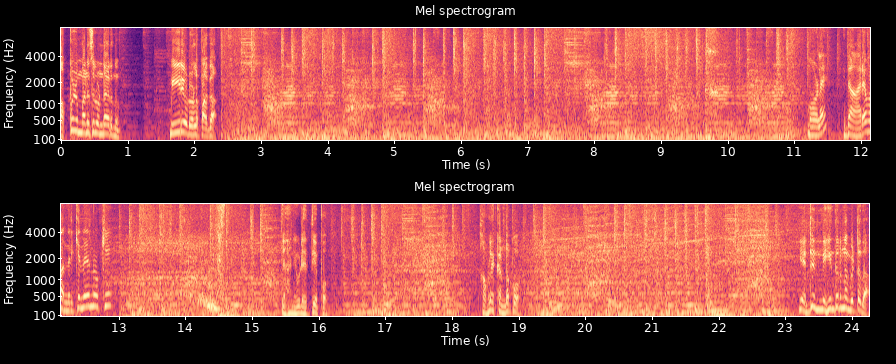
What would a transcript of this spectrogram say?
അപ്പോഴും മനസ്സിലുണ്ടായിരുന്നു. മീരയോടുള്ള പക. മോളെ ഇതാരാ വന്നിരിക്കുന്നത് നോക്കിയേ. ഞാനിവിടെ എത്തിയപ്പോ. അവളെ കണ്ടപ്പോ. എന്റെ നിയന്ത്രണം വിട്ടതാ.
